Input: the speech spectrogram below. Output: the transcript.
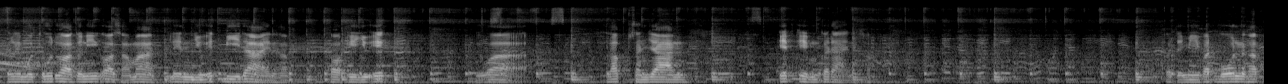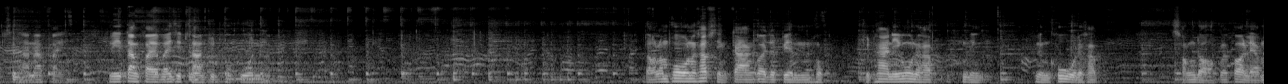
เครื่องเล่นบลูทูธก็ตัวนี้ก็สามารถเล่น USB ได้นะครับ ก็ AUX หรือว่ารับสัญญาณ FM ก็ได้นะครับ ก็จะมีวัดโวลต์นะครับ สถานะไฟตัวนี้ตั้งไฟไว้ 13.6 โวลต์ครับดอกลำโพงนะครับ เสียงกลางก็จะเป็น 6.5นิ้วนะครับ1 1คู่นะครับ 2 ดอกแล้วก็แหลม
